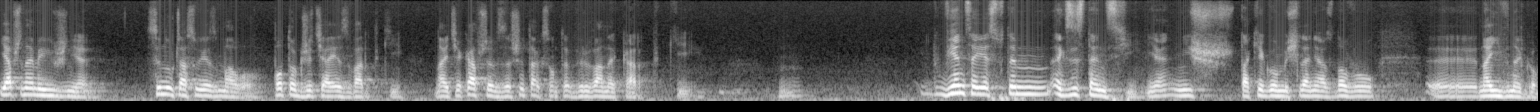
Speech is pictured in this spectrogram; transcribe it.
ja przynajmniej już nie. Synu czasu jest mało, potok życia jest wartki. Najciekawsze w zeszytach są te wyrwane kartki. Hmm. Więcej jest w tym egzystencji nie? niż takiego myślenia znowu yy, naiwnego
